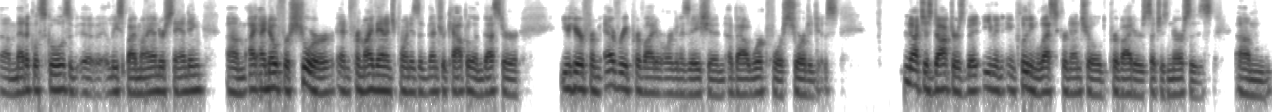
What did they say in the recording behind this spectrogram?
uh, medical schools uh, at least by my understanding um, I, I, know for sure and from my vantage point as a venture capital investor you hear from every provider organization about workforce shortages. Not just doctors but even including less credentialed providers such as nurses um,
